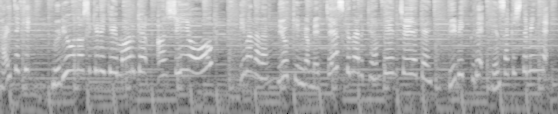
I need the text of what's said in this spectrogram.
快適。無料のセキュリティもあるけん安心よ。今なら料金がめっちゃ安くなるキャンペーン中やけんビビックで検索してみんね。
